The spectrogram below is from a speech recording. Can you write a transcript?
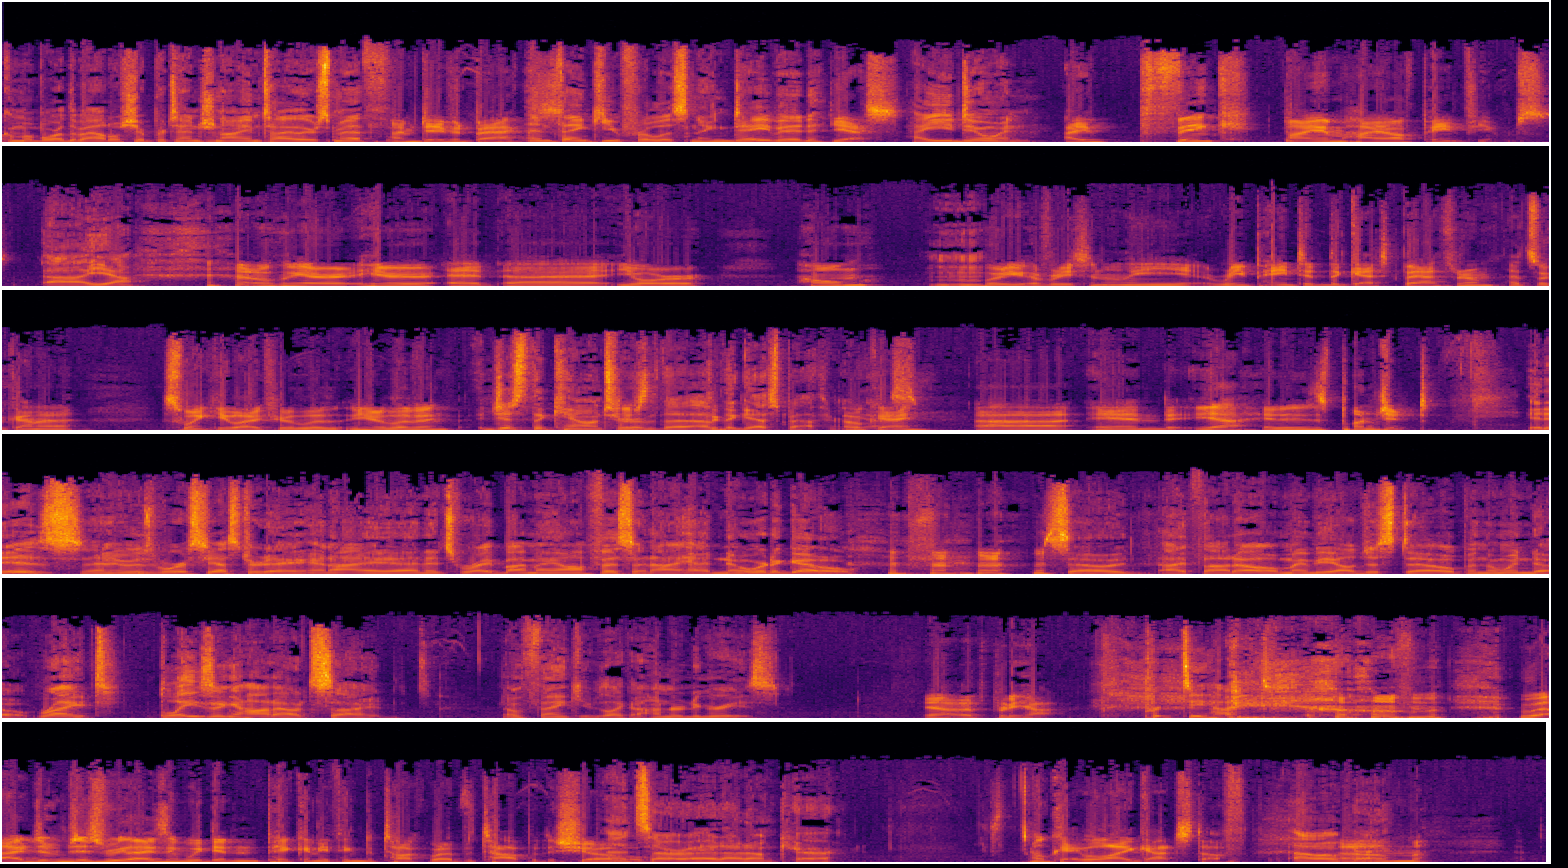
welcome aboard the Battleship Pretension. I am Tyler Smith, I'm David Bax. and thank you for listening, David. Yes. how you doing? I think I am high off paint fumes. Uh, yeah, we are here at uh, your home, Mm-hmm. where you have recently repainted the guest bathroom. That's what kind of swanky life you're li- you're living. just the counter Just of the of the, the- guest bathroom. Okay, yes. uh, and yeah, it is pungent. It is, and it was worse yesterday, and I and it's right by my office, and I had nowhere to go. so I thought, oh, maybe I'll just uh, open the window. Right, blazing hot outside. No, thank you. It was like hundred degrees. Yeah, that's pretty hot. Pretty hot. Well, I ju- I'm just realizing we didn't pick anything to talk about at the top of the show. That's all right. I don't care. Okay, well, I got stuff. Oh, okay. Um,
